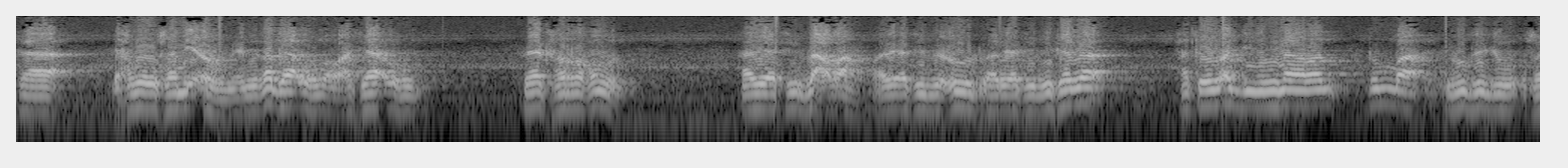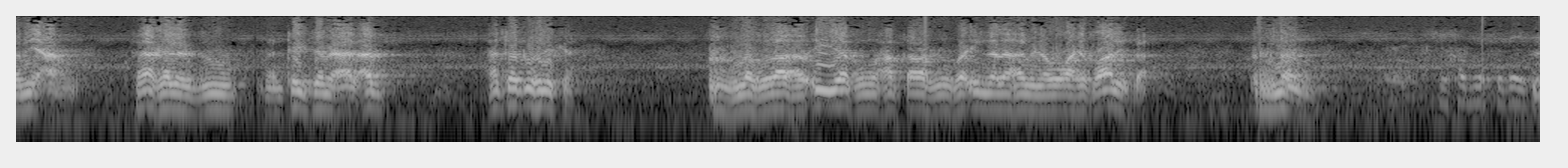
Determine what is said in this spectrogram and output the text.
فيحضر صنيعهم يعني غداؤهم أو عشاؤهم فيتفرقون. هذا يأتي ببعضه وهذا يأتي بعود؟ وهذا يأتي بكذا؟ حتى يؤججوا نارا ثم يخرجوا صنيعه فهكذا الذنوب أن تجتمع العبد حتى تهلكه. اللفظ الآخر إياكم وحق رسول فإن لها من الله طالبا نعم. شيخ أبو حذيفة.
